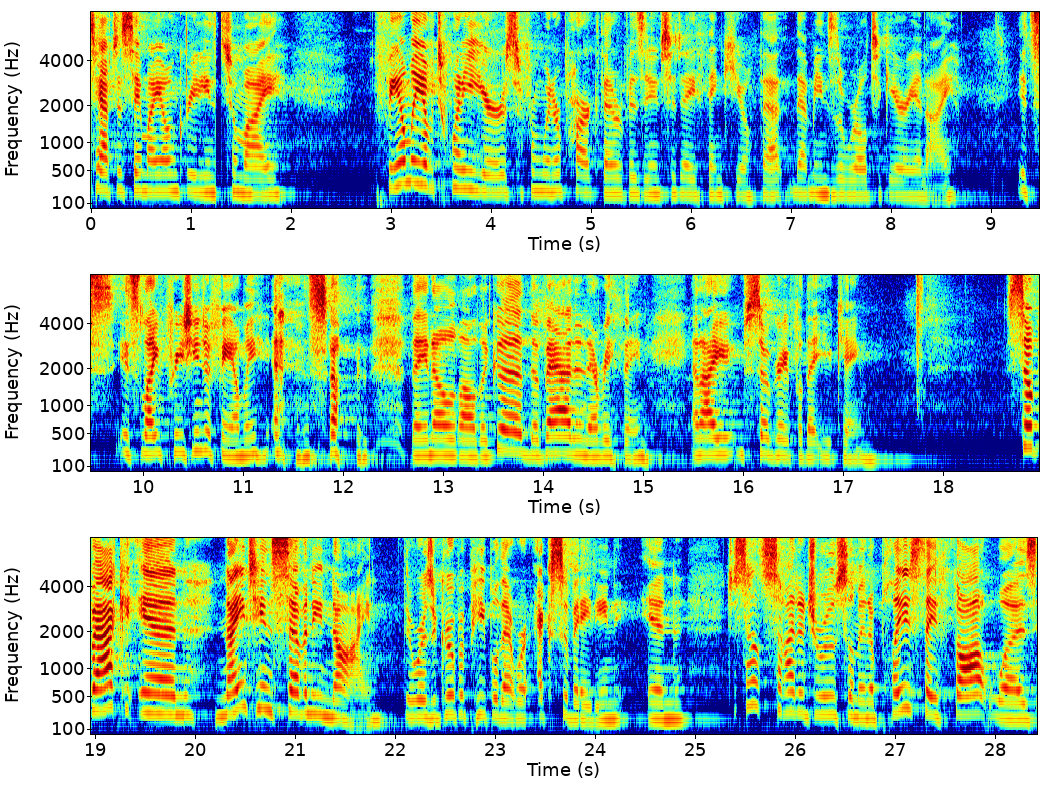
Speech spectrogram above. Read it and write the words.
Just have to say my own greetings to my family of 20 years from Winter Park that are visiting today. Thank you. That, that means the world to Gary and I. It's, it's like preaching to family, and so they know all the good, the bad, and everything. And I'm so grateful that you came. So, back in 1979, there was a group of people that were excavating in just outside of Jerusalem in a place they thought was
